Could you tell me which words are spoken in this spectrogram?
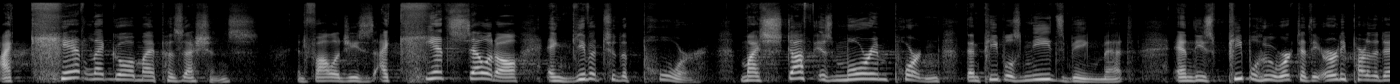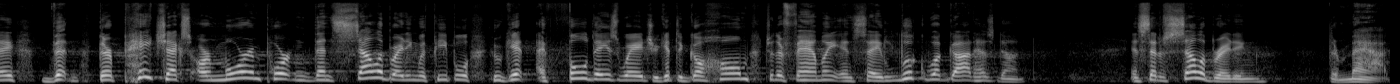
I can't let go of my possessions and follow Jesus. I can't sell it all and give it to the poor. My stuff is more important than people's needs being met. And these people who worked at the early part of the day, that their paychecks are more important than celebrating with people who get a full day's wage, who get to go home to their family and say, Look what God has done. Instead of celebrating, they're mad.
